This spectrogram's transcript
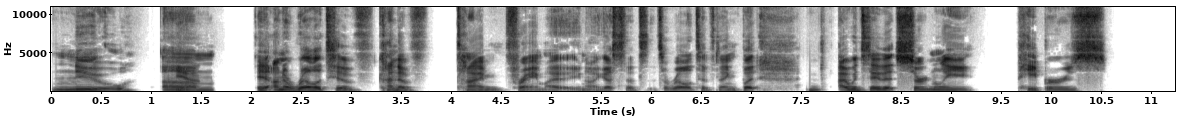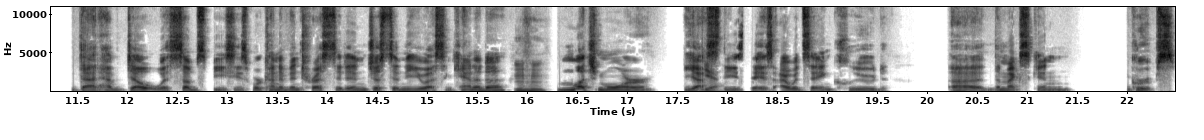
new um, yeah. on a relative kind of time frame. I you know I guess that's it's a relative thing, but I would say that certainly papers that have dealt with subspecies we're kind of interested in just in the US and Canada. Mm-hmm. Much more, yes, yeah. these days, I would say include uh, the Mexican groups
